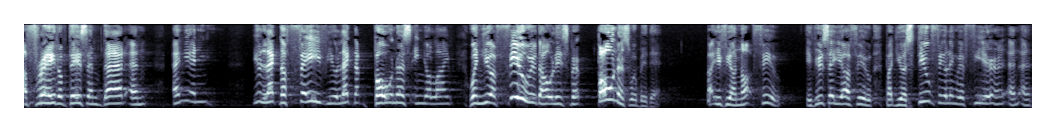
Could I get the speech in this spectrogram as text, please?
afraid of this and that, and, and, and you lack the faith, you lack the boldness in your life. When you are filled with the Holy Spirit, boldness will be there. But if you are not filled, if you say you are filled, but you are still feeling with fear and, and,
